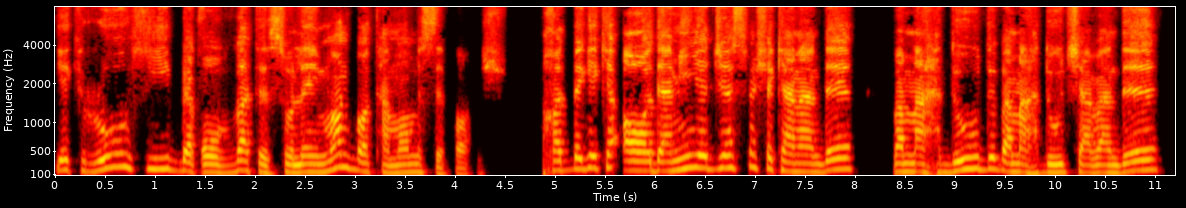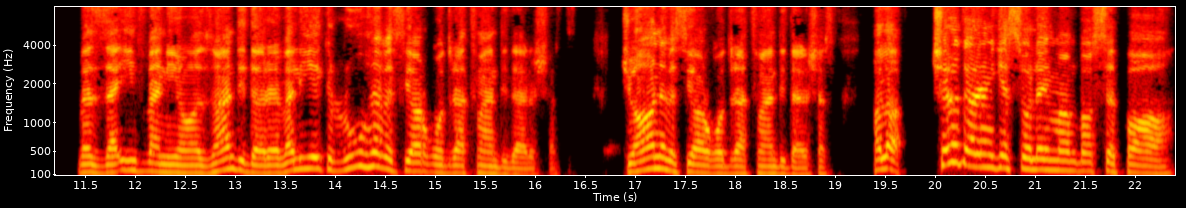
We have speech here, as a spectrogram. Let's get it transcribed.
یک روحی به قوت سلیمان با تمام سپاهش. می‌خواد بگه که آدمی جسم شکننده و محدود و محدود شونده و ضعیف و نیازمندی داره ولی یک روح بسیار قدرتمندی درش هست. جان بسیار قدرتمندی درش هست. حالا چرا داره میگه سلیمان با سپاه؟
